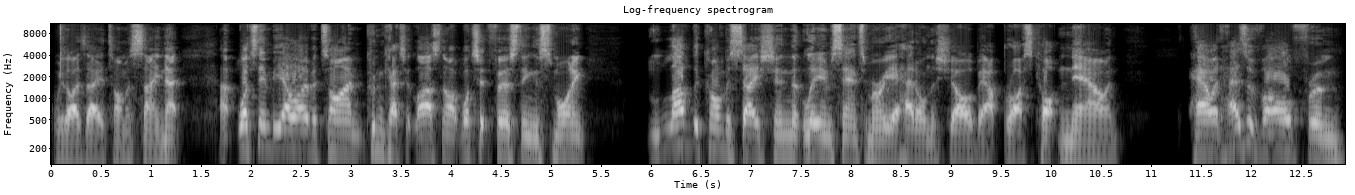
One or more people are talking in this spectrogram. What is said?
with Isaiah Thomas saying that. Uh, watched NBL overtime. Couldn't catch it last night. Watched it first thing this morning love the conversation that Liam Santamaria had on the show about Bryce Cotton now and how it has evolved from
